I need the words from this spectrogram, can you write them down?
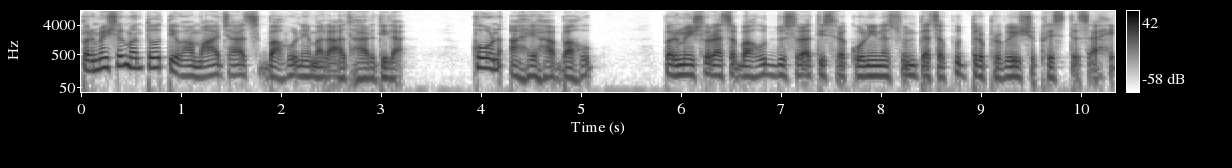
परमेश्वर म्हणतो तेव्हा माझ्याच बाहूने मला आधार दिला. कोण आहे हा बाहू? परमेश्वराचा बाहू दुसरा तिसरा कोणी नसून त्याचा पुत्र प्रवेश ख्रिस्तच आहे.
